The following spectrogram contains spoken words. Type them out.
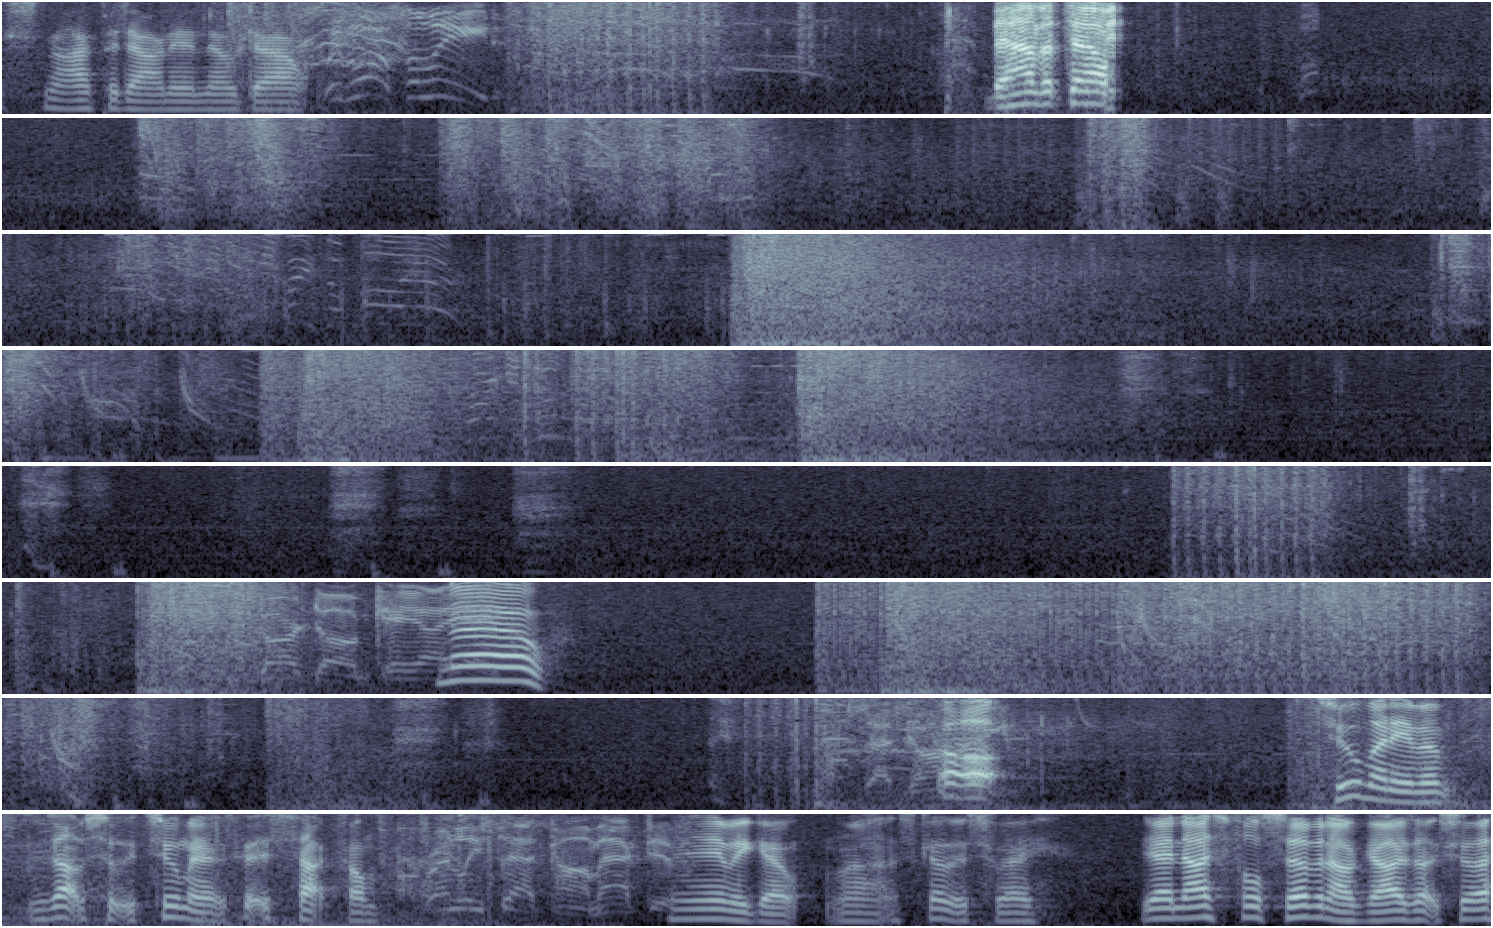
Sniper down here, no doubt. Down the tower. KIA. No! Oh. Too many of them. There's absolutely too many. Let's get this SATCOM. Friendly SATCOM active. Here we go. Right, let's go this way. Yeah, nice full server now, guys, actually.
